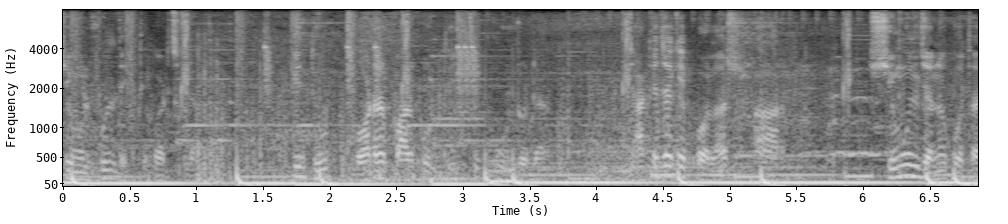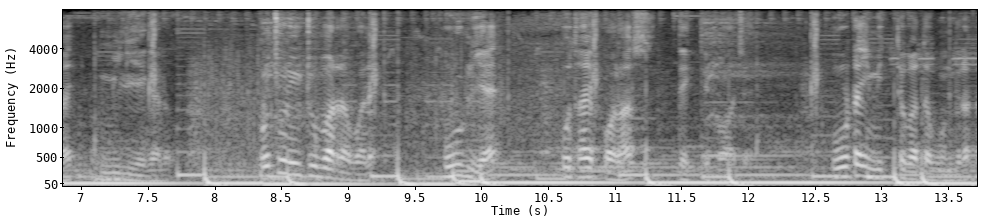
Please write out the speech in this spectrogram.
শিমুল ফুল দেখতে পাচ্ছিলাম কিন্তু বর্ডার পার করতে ঠিক উল্টোটা। ঝাঁকে ঝাঁকে পলাশ আর শিমুল যেন কোথায় মিলিয়ে গেল। প্রচুর ইউটিউবাররা বলে, পুরুলিয়ায় কোথায় পলাশ দেখতে পাওয়া যায়? পুরোটাই মিথ্যে কথা বন্ধুরা।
